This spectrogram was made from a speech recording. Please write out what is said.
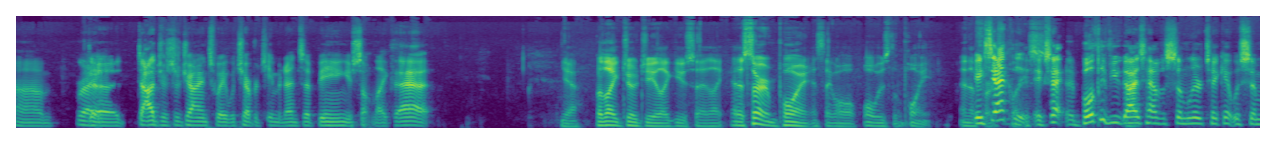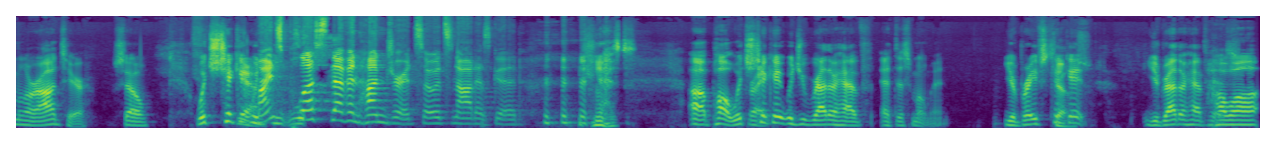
Um, right. The Dodgers or Giants way, whichever team it ends up being, or something like that. Yeah, but like Joe G, like you said, like at a certain point, it's like, well, what was the point? exactly, exactly. Both of you guys have a similar ticket with similar odds here. So, which ticket? Yeah. Mine's you, plus seven hundred, so it's not as good. yes. Uh, Paul, which Right. ticket would you rather have at this moment? Your Braves ticket? Joe's. You'd rather have his. How well?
